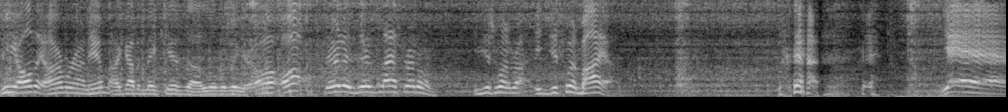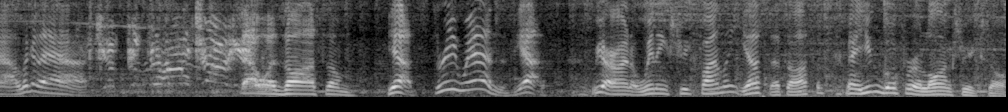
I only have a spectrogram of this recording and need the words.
See all the armor on him. I got to make his uh, a little bit bigger. Oh, oh, there it is. There's the last red one. He just went. He just went by us. yeah, look at that. That was awesome. Yes, three wins. Yes, we are on a winning streak finally. Yes, that's awesome. Man, you can go for a long streak. So,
